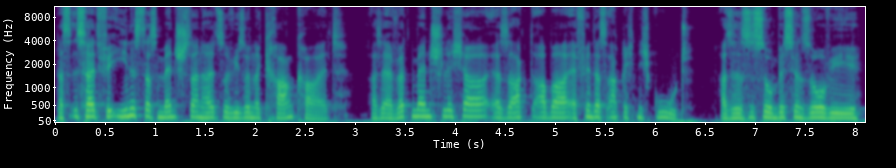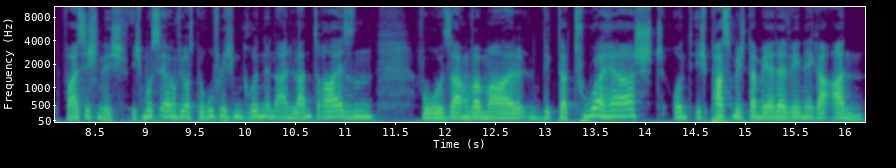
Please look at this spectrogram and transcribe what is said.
das ist halt für ihn ist das Menschsein halt so wie so eine Krankheit. Also er wird menschlicher, er sagt aber, er findet das eigentlich nicht gut. Also es ist so ein bisschen so wie, weiß ich nicht, ich muss irgendwie aus beruflichen Gründen in ein Land reisen, wo, sagen wir mal, eine Diktatur herrscht und ich passe mich da mehr oder weniger an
